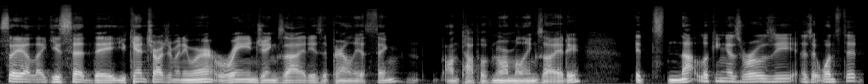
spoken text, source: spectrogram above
So yeah, like you said, they you can't charge them anywhere. Range anxiety is apparently a thing on top of normal anxiety. It's not looking as rosy as it once did.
